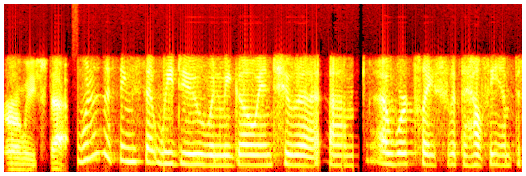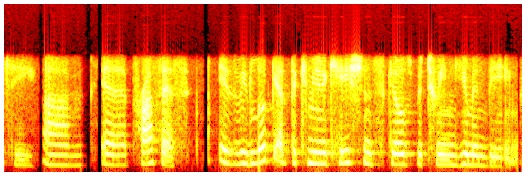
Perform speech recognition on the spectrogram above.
early steps? One of the things that we do when we go into a um, a workplace with a healthy empathy um, uh, process is we look at the communication skills between human beings,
